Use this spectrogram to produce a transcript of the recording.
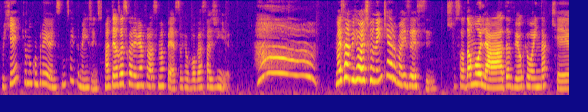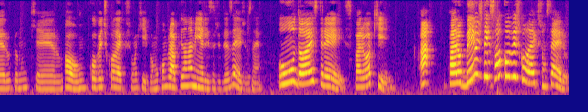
Por que, que eu não comprei antes? Não sei também, gente. Matheus vai escolher minha próxima peça, que eu vou gastar dinheiro. Mas sabe que eu acho que eu nem quero mais esse. Deixa eu só dar uma olhada, ver o que eu ainda quero, o que eu não quero. Ó, um Covet Collection aqui. Vamos comprar, porque tá na minha lista de desejos, né? Um, dois, três. Parou aqui. Ah, parou bem onde tem só Covet Collection, sério.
